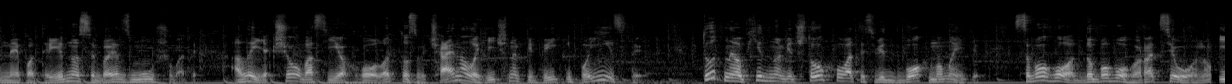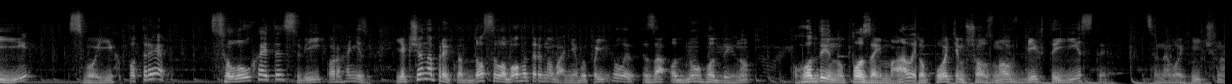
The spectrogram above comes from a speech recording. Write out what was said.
не потрібно себе змушувати. Але якщо у вас є голод, то звичайно логічно піти і поїсти. Тут необхідно відштовхуватись від двох моментів: свого добового раціону і своїх потреб. Слухайте свій організм. Якщо, наприклад, до силового тренування ви поїхали за одну годину, годину позаймали, то потім що знов бігти їсти? Це нелогічно.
